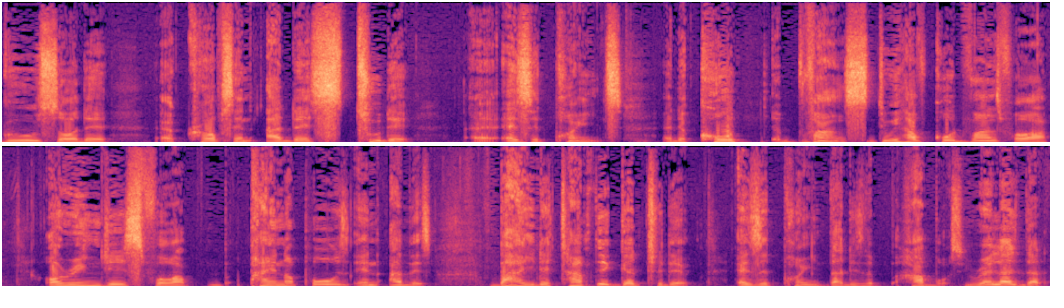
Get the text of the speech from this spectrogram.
goods or the uh, crops and others to the uh, exit points? Mm. Uh, the cold vans, do we have cold vans for our oranges, for our pineapples and others? By the time they get to the exit point, that is the harbors, you realize that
